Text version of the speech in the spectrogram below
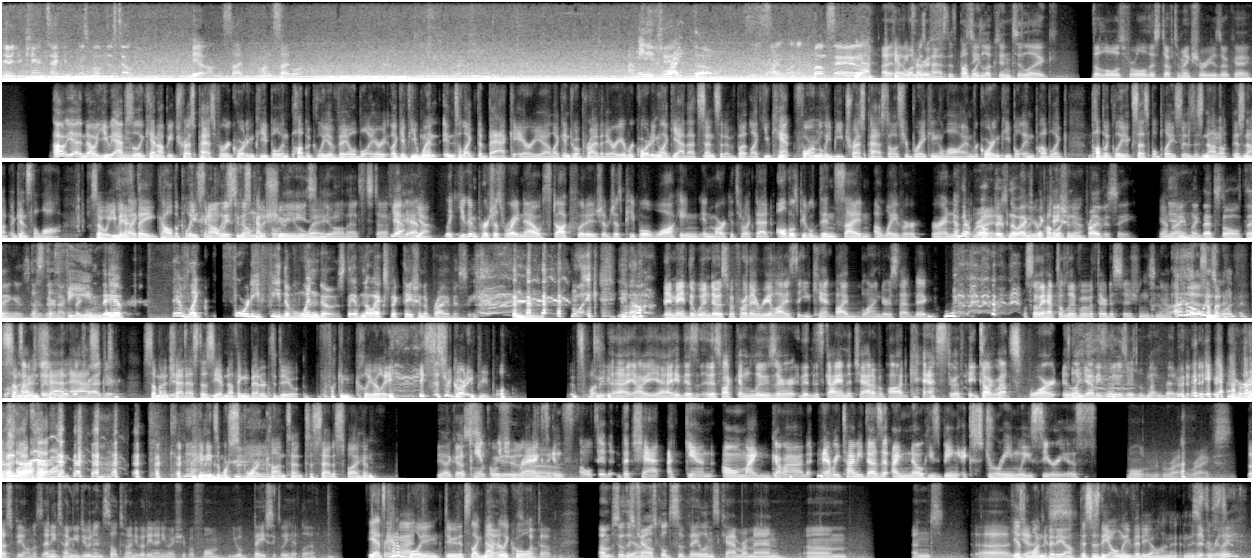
Yeah, you can't take it. That's what I'm just telling you. yeah. On the side. I'm on the sidewalk. I mean, he's right though. But I'm saying, Yeah, I, it can't I be wonder trespass. if It's has he looked into like the laws for all of this stuff to make sure he is okay. Oh yeah, no, you hmm. absolutely cannot be trespassed for recording people in publicly available area. Like if you went into like the back area, like into a private area recording, like yeah, that's sensitive. But like you can't formally be trespassed unless you're breaking a law. And recording people in public, publicly accessible places is not hmm. is not against the law. So even Yeah, if like, they call the You police, can the police always can just kind of shoo you police and away. do all that stuff. Yeah, yeah. Like you can purchase right now stock footage of just people walking in markets or like that. All those people didn't sign a waiver or anything. Yeah, well, there's no Oh, public, expectation yeah. of privacy. Yeah. Right? Mhm. Like that's the whole thing. Is, That's is the an expectation? theme. They have they have like 40 feet of windows. They have no expectation of privacy. Mhm. like, you know? They made the windows before they realized that you can't buy blinders that big. so they have to live with their decisions now. I always someone wanted It's someone in chat asked. tragic. Someone in chat asked, "Does he have nothing better to do?" Fucking clearly, he's just recording people. It's funny. Uh, oh yeah, he- this this fucking loser, this guy in the chat of a podcast where they talk about sport is like, yeah, these losers with nothing better to do. Yeah, right. That's the line. he needs more sport content to satisfy him. Yeah, I guess I can't we believe should, Rags uh, insulted the chat again. Oh my god! Every time he does it, I know he's being extremely serious. Well, ra- Rags. Let's be honest. Anytime you do an insult to anybody in any way, shape, or form, you're basically Hitler. Yeah, it's Pretty kind of bullying, dude. It's like not Yeah, really cool. fucked up. Um, so this Yeah. channel's called Surveillance Cameraman. Um, and uh, He has yeah, one guess- video. This is the only video on it. and Is it's it just- really?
